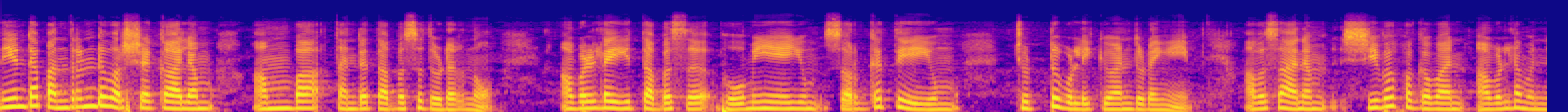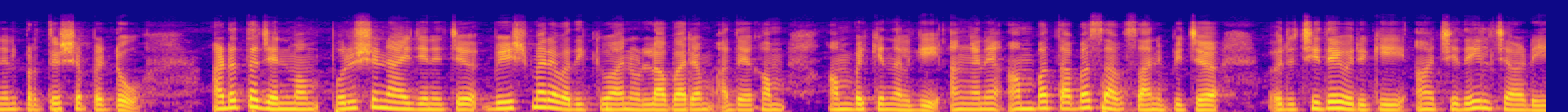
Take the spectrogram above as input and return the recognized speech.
നീണ്ട പന്ത്രണ്ട് വർഷക്കാലം അമ്പ തന്റെ തപസ് തുടർന്നു. അവളുടെ ഈ തപസ്സ് ഭൂമിയെയും സ്വർഗത്തെയും ചുട്ടുപൊള്ളിക്കുവാൻ തുടങ്ങി. അവസാനം ശിവഭഗവാൻ അവളുടെ മുന്നിൽ പ്രത്യക്ഷപ്പെട്ടു. അടുത്ത ജന്മം പുരുഷനായി ജനിച്ച് ഭീഷ്മരെ വധിക്കുവാനുള്ള വരം അദ്ദേഹം അമ്പയ്ക്ക് നൽകി. അങ്ങനെ അമ്പ തപസ് അവസാനിപ്പിച്ച് ഒരു ചിതയൊരുക്കി ആ ചിതയിൽ ചാടി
